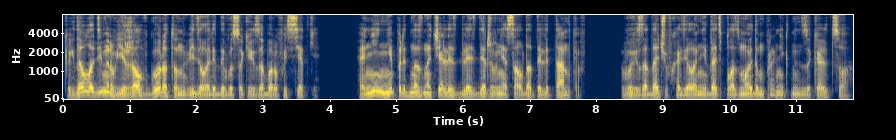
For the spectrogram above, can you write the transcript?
Когда Владимир въезжал в город, он видел ряды высоких заборов из сетки. Они не предназначались для сдерживания солдат или танков. В их задачу входило не дать плазмоидам проникнуть за кольцо.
